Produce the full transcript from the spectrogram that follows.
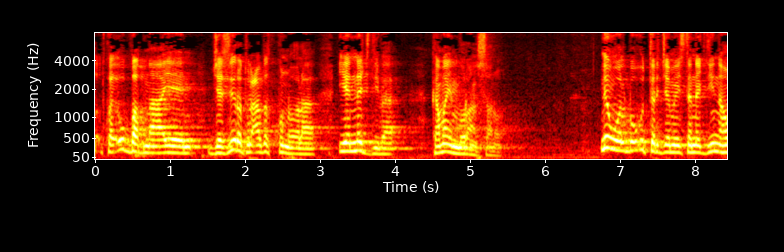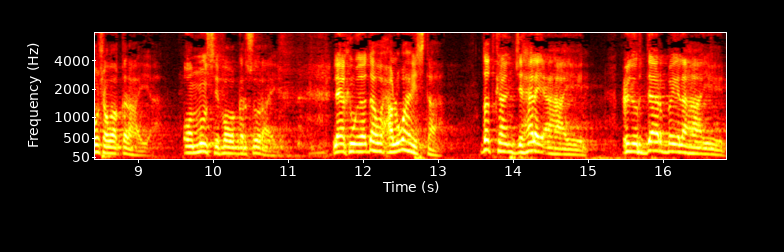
dadku ay u badnaayeen jasiiratulcarab dadka ku noolaa iyo najdiba kamay muransano. Nin walba u tarjamaysta najdiinna hawsha waa qirahaya oo munsifa oo garsoorahaya laakiin wadaaddaha waxaa lagu haystaa dadkan jahalay ahaayeen cudurdaar bay lahaayeen.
